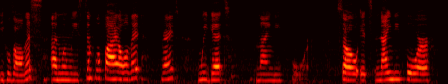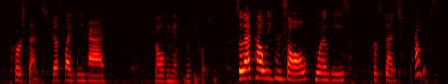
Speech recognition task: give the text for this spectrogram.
equals all this. And when we simplify all of it, right, we get 94. So it's 94%, just like we had solving it with equations. So that's how we can solve one of these percent problems.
